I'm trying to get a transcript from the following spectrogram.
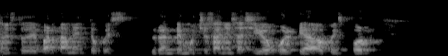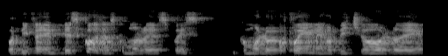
nuestro departamento pues durante muchos años ha sido golpeado pues por, por diferentes cosas, como lo es pues, como lo fue, mejor dicho, lo de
